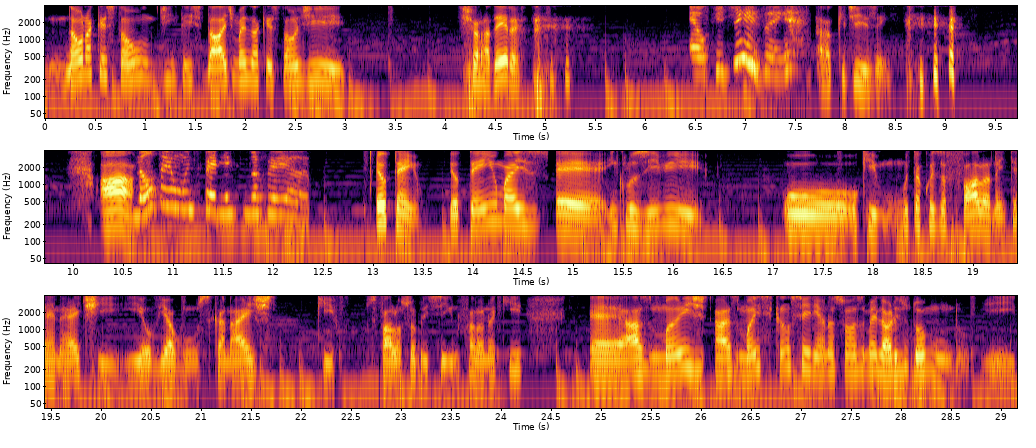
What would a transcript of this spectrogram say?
não na questão de intensidade, mas na questão de choradeira, É o que dizem. é o que dizem. ah, Não tenho muita experiência com canceriano. Eu tenho, eu tenho, mas é, inclusive o, o que muita coisa fala na internet e, eu vi alguns canais que falam sobre signo falando aqui é, as mães as mães cancerianas são as melhores do mundo e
